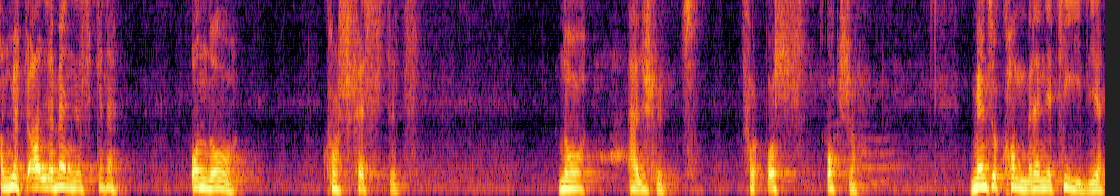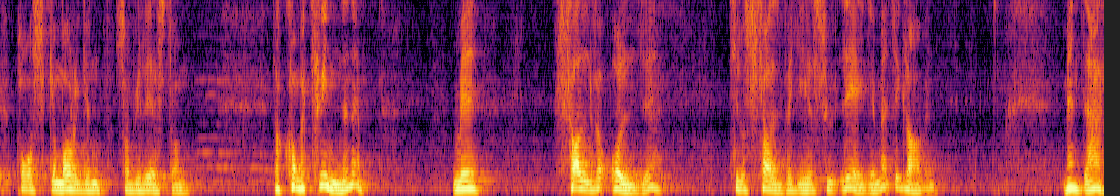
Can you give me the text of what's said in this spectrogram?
Han møtte alle menneskene. Og nå korsfestet. Nå er det slutt for oss også. Men så kommer denne tidlige påskemorgen som vi leste om. Da kommer kvinnene med salve olje til å salve Jesu legeme til graven. Men der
